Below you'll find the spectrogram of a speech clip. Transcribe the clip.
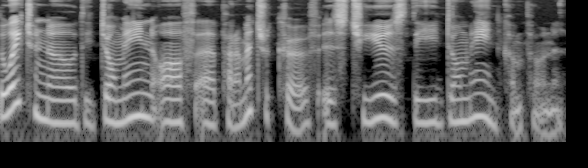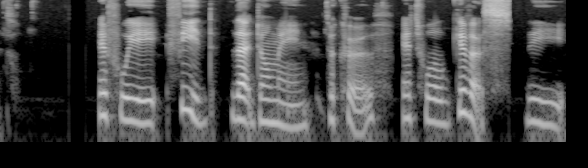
The way to know the domain of a parametric curve is to use the domain component. If we feed that domain the curve, it will give us the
